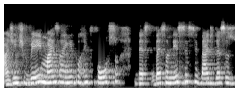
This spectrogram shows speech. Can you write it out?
a gente vê mais ainda o reforço dessa necessidade dessas,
